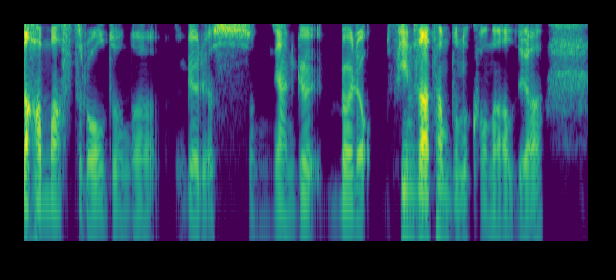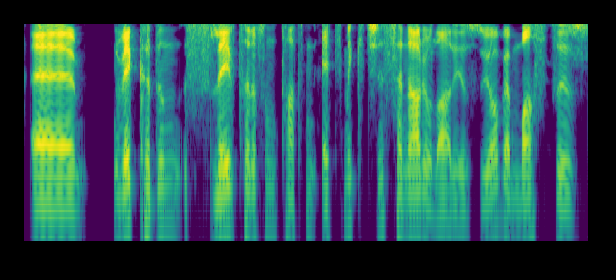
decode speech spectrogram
daha master olduğunu görüyorsun. Yani gö böyle film zaten bunu konu alıyor. Emm, ve kadın slave tarafını tatmin etmek için senaryolar yazıyor ve master,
